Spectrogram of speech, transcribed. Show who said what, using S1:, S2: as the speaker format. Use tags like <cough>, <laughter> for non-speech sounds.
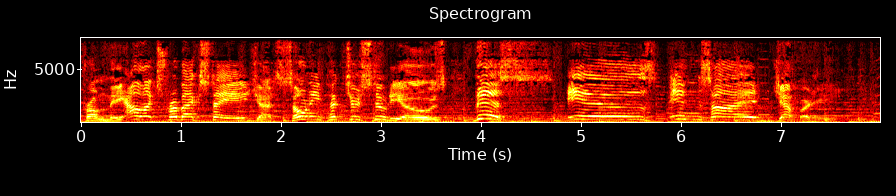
S1: From the Alex Trebek stage at Sony Picture Studios, this is Inside Jeopardy!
